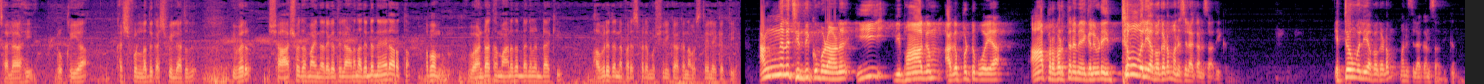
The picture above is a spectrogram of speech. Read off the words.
സലാഹി റുഖിയ കശ്ഫുള്ളത് കശ്ഫില്ലാത്തത്. ഇവർ ശാശ്വതമായി നരകത്തിലാണെന്ന് അതിന്റെ നേരെ അർത്ഥം. അപ്പം വേണ്ടാത്ത മാനദണ്ഡങ്ങൾ ഉണ്ടാക്കി അവർ തന്നെ പരസ്പരം മുഷിരിക്കാക്കുന്ന അവസ്ഥയിലേക്ക് എത്തി. അങ്ങനെ ചിന്തിക്കുമ്പോഴാണ് ഈ വിഭാഗം അകപ്പെട്ടു പോയ ആ പ്രവർത്തന മേഖലയുടെ ഏറ്റവും വലിയ അപകടം മനസ്സിലാക്കാൻ സാധിക്കുന്നു. ഏറ്റവും വലിയ അപകടം മനസ്സിലാക്കാൻ സാധിക്കുന്നു.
